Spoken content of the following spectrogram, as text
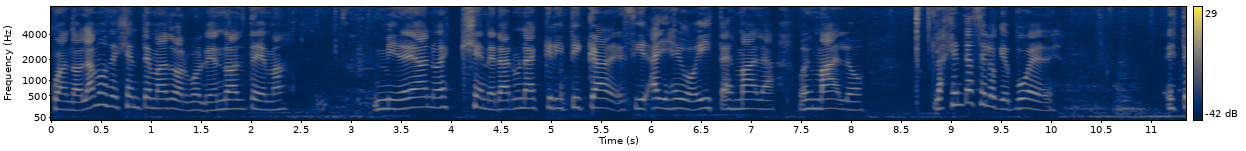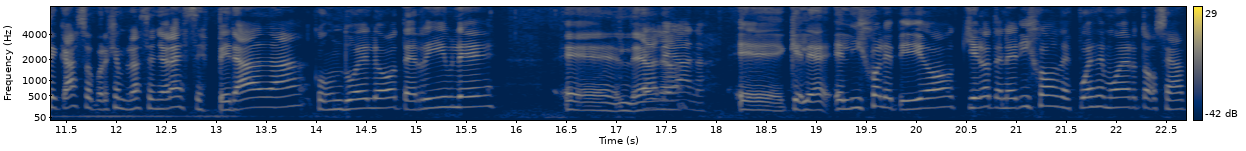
cuando hablamos de gente mayor, volviendo al tema, mi idea no es generar una crítica de decir, ay, es egoísta, es mala o es malo. La gente hace lo que puede. Este caso, por ejemplo, una señora desesperada, con un duelo terrible, eh, el de Ana eh, que el hijo le pidió, quiero tener hijos después de muerto, o sea,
